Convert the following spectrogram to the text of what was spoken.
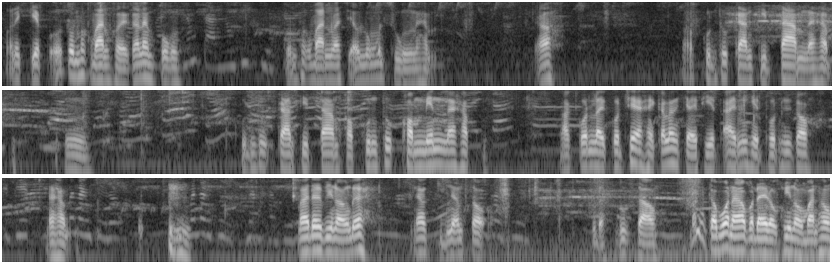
ว่าได้เก็บโอ้ต้นผักบานข่อยกำลังปรุงต้นผักบานว่าเสียวลงมันสูงนะครับเอาขอบคุณทุกการติดตามนะครับ อืมขอบคุณทุกการติดตามขอบคุณทุกคอมเมนต์นะครับฝากกดไลค์กดแชร์ให้กำลังใจเพจไอ้มีเหตุผลคือเก่านะครับ มาเด้อพี่น้องเด้อแนวกินยำเส ลูกสาวมันกับว่าหนาวปานใดดอกพี่น้องบ้านเฮา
